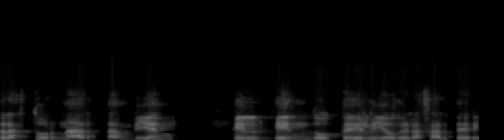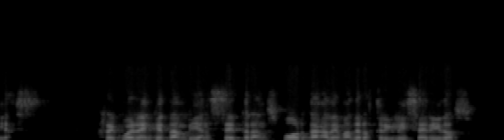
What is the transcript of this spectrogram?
trastornar también el endotelio de las arterias. Recuerden que también se transportan, además de los triglicéridos,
